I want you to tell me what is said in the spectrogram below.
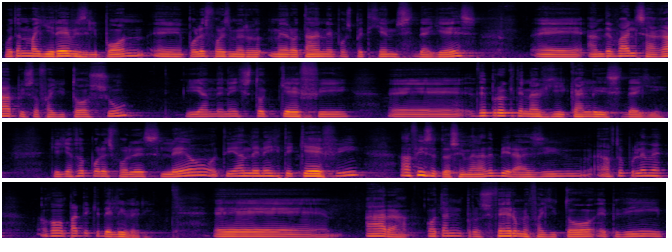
Όταν μαγειρεύεις, λοιπόν, ε, πολλές φορές με, με ρωτάνε πώς πετυχαίνουν συνταγές. Ε, αν δεν βάλεις αγάπη στο φαγητό σου ή αν δεν έχεις το κέφι, ε, δεν πρόκειται να βγει καλή συνταγή. Και γι' αυτό πολλές φορές λέω ότι αν δεν έχετε κέφι, αφήστε το σήμερα, δεν πειράζει. Αυτό που λέμε, ακόμα πάρτε και delivery. Ε, άρα, όταν προσφέρουμε φαγητό, επειδή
